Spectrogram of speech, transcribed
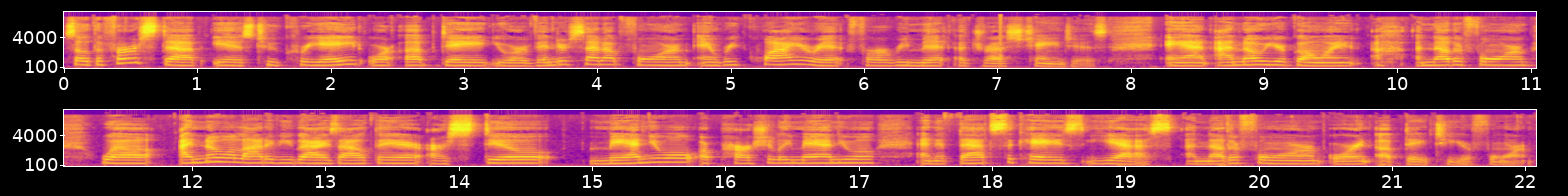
So, the first step is to create or update your vendor setup form and require it for remit address changes. And I know you're going, another form. Well, I know a lot of you guys out there are still manual or partially manual. And if that's the case, yes, another form or an update to your form.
